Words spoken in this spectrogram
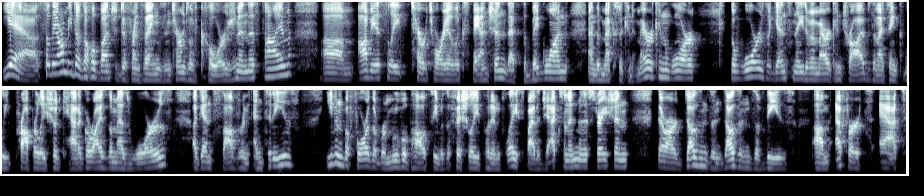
Yeah, so the army does a whole bunch of different things in terms of coercion in this time. Um, obviously, territorial expansion, that's the big one, and the Mexican American War. The wars against Native American tribes, and I think we properly should categorize them as wars against sovereign entities even before the removal policy was officially put in place by the Jackson administration, there are dozens and dozens of these um, efforts at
